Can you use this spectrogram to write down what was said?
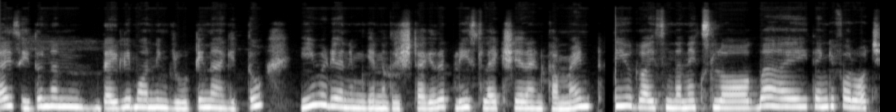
ಗೈಸ್ ಇದು ನನ್ನ ಡೈಲಿ ಮಾರ್ನಿಂಗ್ ರೂಟೀನ್ ಆಗಿತ್ತು. ಈ ವಿಡಿಯೋ ನಿಮ್ಗೆ ಏನಾದರೂ ಇಷ್ಟ ಆಗಿದ್ರೆ please like share and comment you guys in the next vlog bye thank you for watching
